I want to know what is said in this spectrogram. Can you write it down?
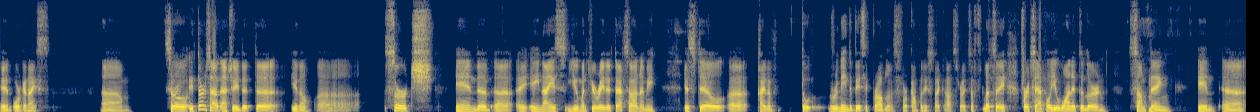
and organize um, so right. it turns out actually that uh, you know uh, search and uh, a, a, nice human curated taxonomy is still kind of remain the basic problems for companies like us, right? So f- let's say, for example, you wanted to learn something mm. in uh,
